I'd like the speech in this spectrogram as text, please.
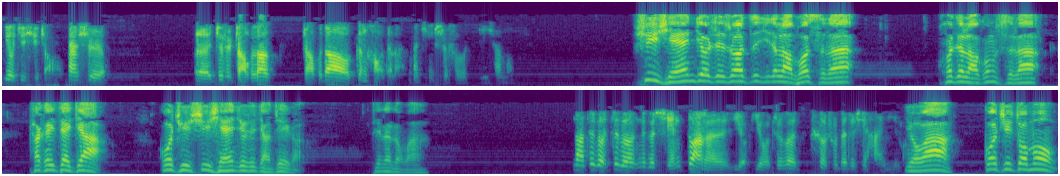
又继续找，但是呃，就是找不到找不到更好的了。那请师傅指一下吗？续弦就是说自己的老婆死了，或者老公死了，他可以再嫁。过去续弦就是讲这个，听得懂吗？那这个这个那个弦断了，有有这个特殊的这些含义吗？有啊，过去做梦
